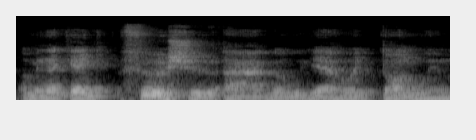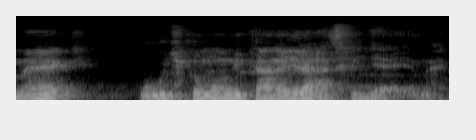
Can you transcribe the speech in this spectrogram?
aminek egy felső ága ugye, hogy tanulj meg úgy kommunikálni, hogy rád figyeljenek.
